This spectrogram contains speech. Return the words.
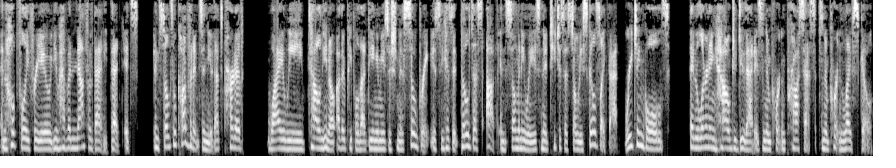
And hopefully for you, you have enough of that, that it's instilled some confidence in you. That's part of why we tell, you know, other people that being a musician is so great is because it builds us up in so many ways and it teaches us so many skills like that. Reaching goals and learning how to do that is an important process. It's an important life skill.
